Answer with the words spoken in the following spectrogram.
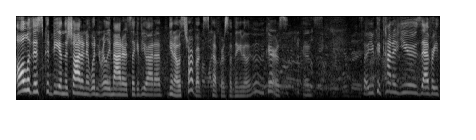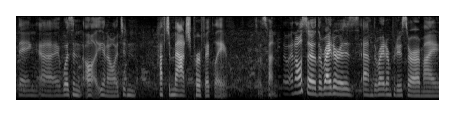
all of this could be in the shot and it wouldn't really matter. It's like if you had a you know a Starbucks cup or something, you'd be like, oh, who cares? It's- so you could kind of use everything. Uh, it wasn't all, you know it didn't have to match perfectly. So it's fun. So, and also the writer is um, the writer and producer are my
